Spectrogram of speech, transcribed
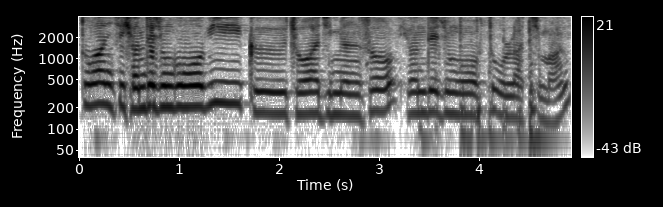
또한 이제 현대중공업이 그 좋아지면서 현대중공업도 올랐지만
